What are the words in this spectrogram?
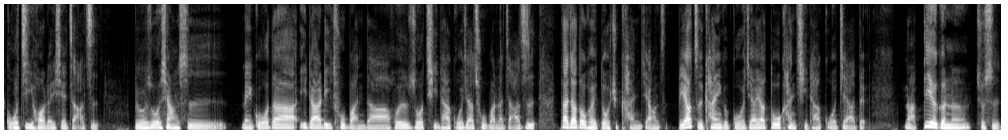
国际化的一些杂志，比如说像是美国的、意大利出版的啊，或者说其他国家出版的杂志，大家都可以多去看这样子，不要只看一个国家，要多看其他国家的。那第二个呢，就是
